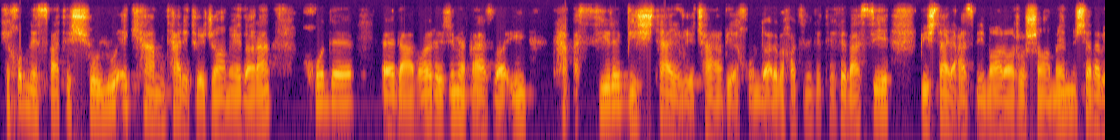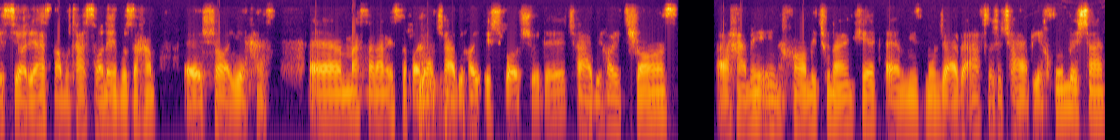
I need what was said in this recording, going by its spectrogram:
که خب نسبت شیوع کمتری توی جامعه دارن خود در واقع رژیم غذایی تاثیر بیشتری روی چربی خون داره. به خاطر اینکه طیف وسیع بیشتری از بیماران رو شامل میشه و بسیاری از و متاسفانه امروز هم شایع هست. مثلا استفاده از چربی های اشباع شده چربی های ترانس همه اینها می‌تونن که میز منجر به افزایش چربی خون بشن.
